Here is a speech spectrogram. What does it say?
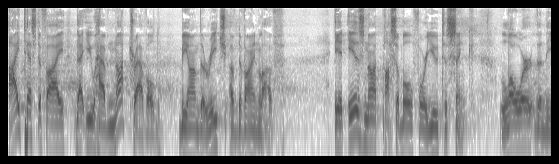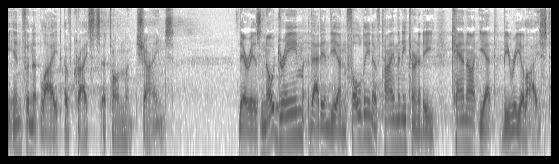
I testify that you have not traveled beyond the reach of divine love. It is not possible for you to sink lower than the infinite light of Christ's atonement shines. There is no dream that in the unfolding of time and eternity cannot yet be realized.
